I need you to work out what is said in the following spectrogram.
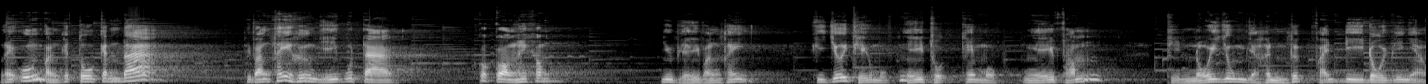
Lại uống bằng cái tô canh đá. Thì bạn thấy hương vị của trà có còn hay không? Như vậy bạn thấy, khi giới thiệu một nghệ thuật hay một nghệ phẩm thì nội dung và hình thức phải đi đôi với nhau.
